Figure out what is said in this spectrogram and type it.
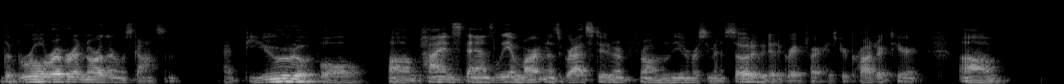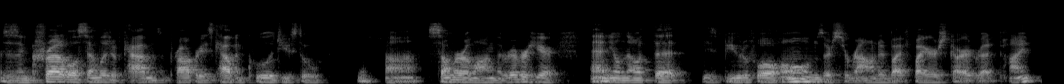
The Brule River in northern Wisconsin, right? Beautiful um, pine stands. Liam Martin is a grad student from the University of Minnesota who did a great fire history project here. Um, this is an incredible assemblage of cabins and properties. Calvin Coolidge used to uh, summer along the river here. And you'll note that these beautiful homes are surrounded by fire-scarred red pine.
